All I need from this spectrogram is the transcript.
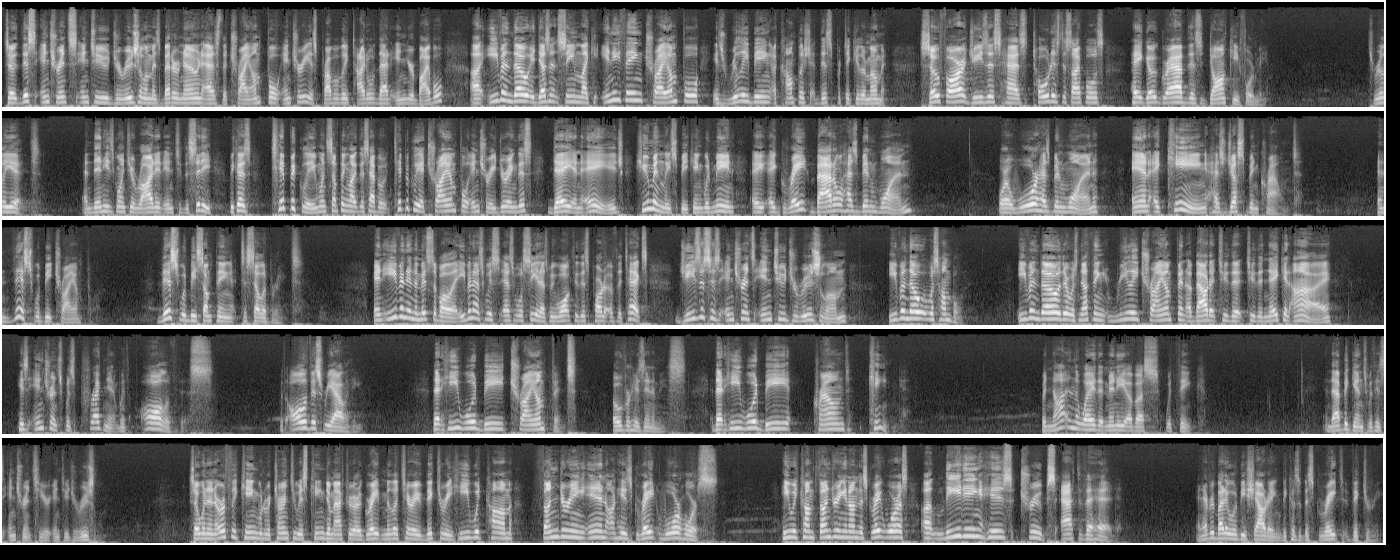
So, this entrance into Jerusalem is better known as the triumphal entry, is probably titled that in your Bible. Uh, even though it doesn't seem like anything triumphal is really being accomplished at this particular moment. So far, Jesus has told his disciples, hey, go grab this donkey for me. It's really it. And then he's going to ride it into the city. Because typically, when something like this happens, typically a triumphal entry during this day and age, humanly speaking, would mean a, a great battle has been won, or a war has been won, and a king has just been crowned. And this would be triumphal. This would be something to celebrate. And even in the midst of all that, even as, we, as we'll see it as we walk through this part of the text, Jesus' entrance into Jerusalem even though it was humble, even though there was nothing really triumphant about it to the, to the naked eye, his entrance was pregnant with all of this, with all of this reality. That he would be triumphant over his enemies, that he would be crowned king. But not in the way that many of us would think. And that begins with his entrance here into Jerusalem. So, when an earthly king would return to his kingdom after a great military victory, he would come thundering in on his great war horse. He would come thundering in on this great war horse, uh, leading his troops at the head. And everybody would be shouting because of this great victory.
